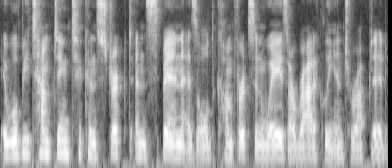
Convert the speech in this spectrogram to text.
It will be tempting to constrict and spin as old comforts and ways are radically interrupted.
